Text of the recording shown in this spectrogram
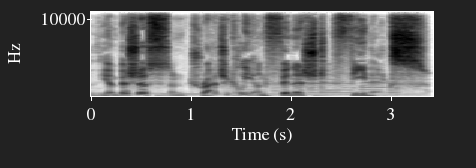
the ambitious and tragically unfinished Phoenix.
